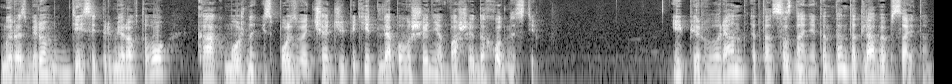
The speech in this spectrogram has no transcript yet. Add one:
мы разберем 10 примеров того, как можно использовать чат GPT для повышения вашей доходности. И первый вариант – это создание контента для веб-сайта.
